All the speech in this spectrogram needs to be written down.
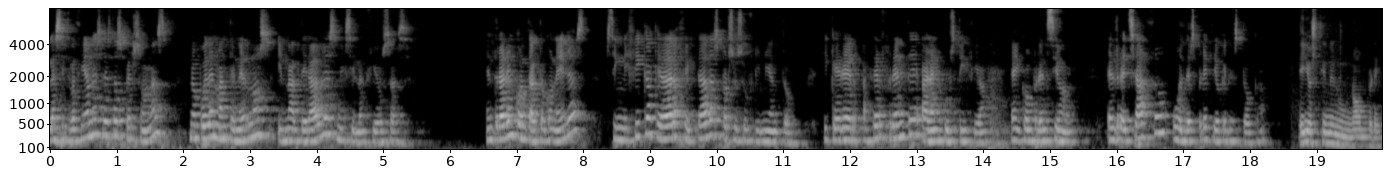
Las situaciones de estas personas no pueden mantenernos inalterables ni silenciosas. Entrar en contacto con ellas significa quedar afectadas por su sufrimiento y querer hacer frente a la injusticia, la incomprensión, el rechazo o el desprecio que les toca. Ellos tienen un nombre,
